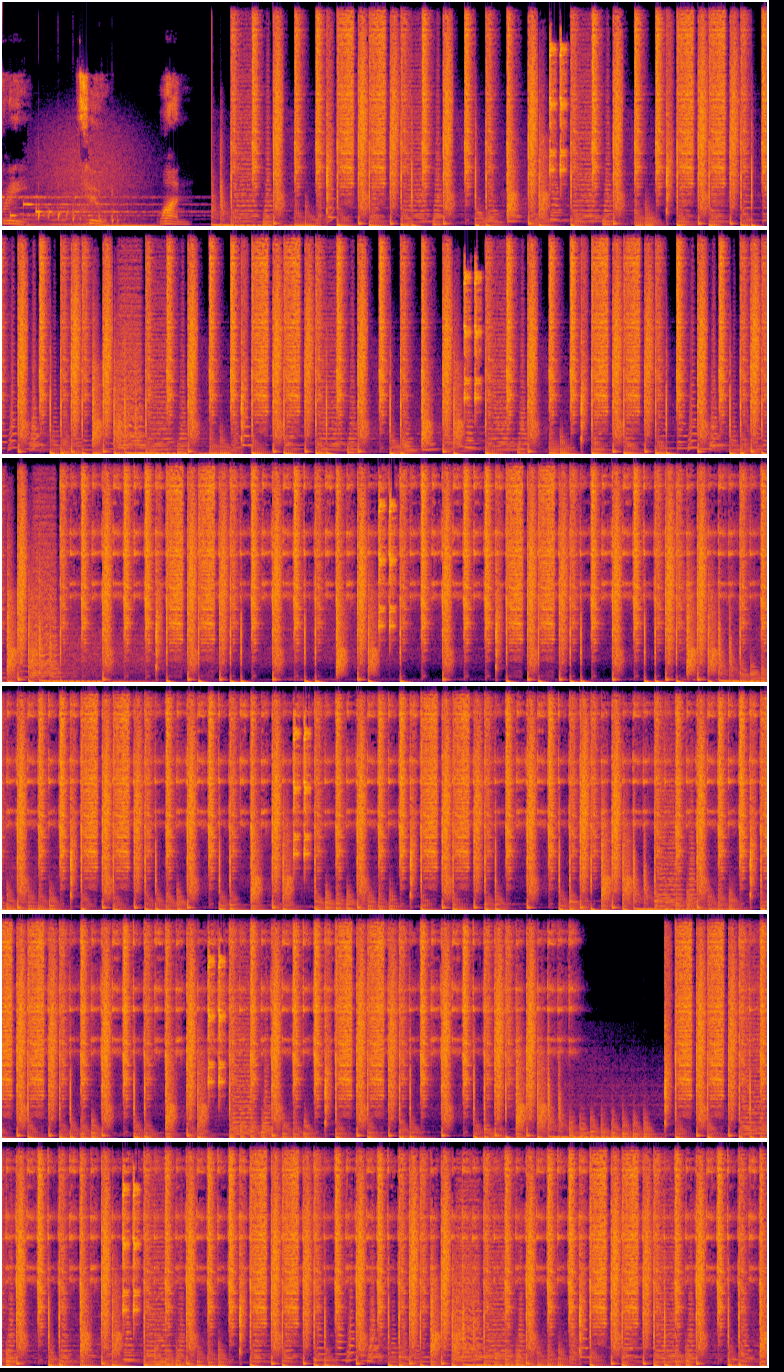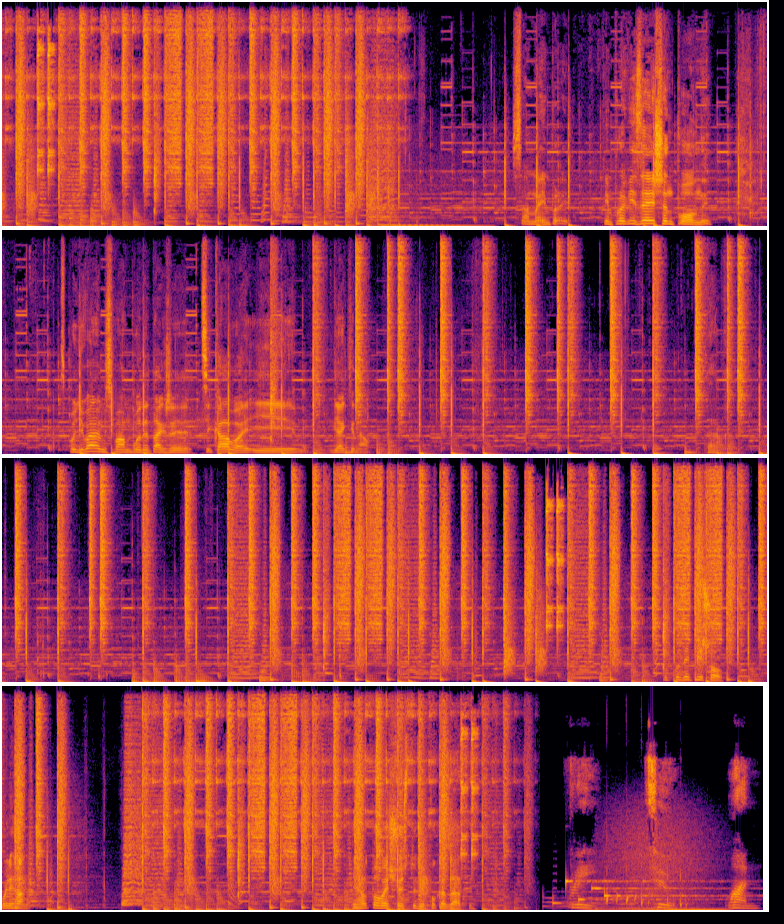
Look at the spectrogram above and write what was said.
Three, two, one. Саме імпро... імпровізейшн повний. Сподіваємось, вам буде так же цікаво і як і нам. Так. Куди пішов, хуліган? Я готовий щось тобі показати. Three, two, one.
